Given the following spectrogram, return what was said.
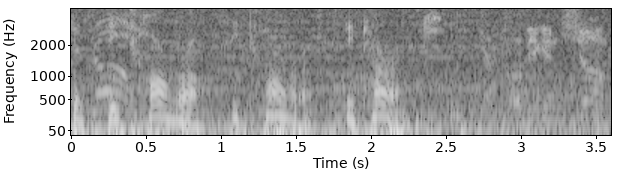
The Detoro. Detoro. Deterrent. Hope you can jump.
